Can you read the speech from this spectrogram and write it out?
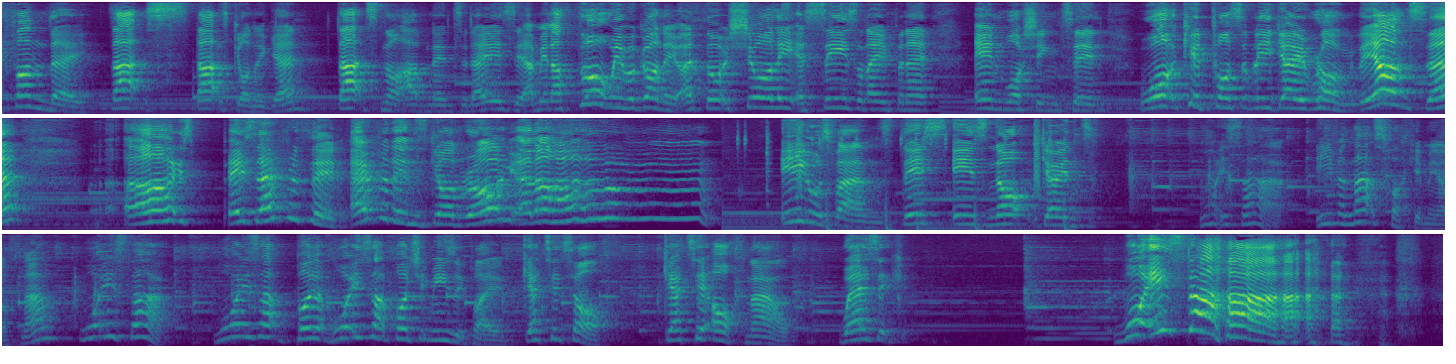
Fun day. That's that's gone again. That's not happening today, is it? I mean, I thought we were going to. I thought surely a season opener in Washington. What could possibly go wrong? The answer, uh, it's, it's everything. Everything's gone wrong, and um, Eagles fans, this is not going to. What is that? Even that's fucking me off now. What is that? What is that? What is that budget music playing? Get it off. Get it off now. Where's it? What is that?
